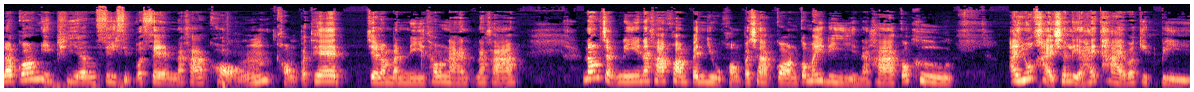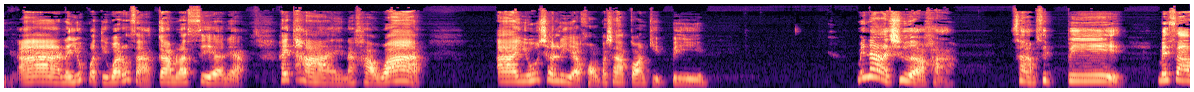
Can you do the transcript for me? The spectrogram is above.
แล้วก็มีเพียง 40%นะคะของของประเทศเยอรมนีเท่านั้นนะคะ นอกจากนี้นะคะความเป็นอยู่ของประชากรก็ไม่ดีนะคะก็คืออายุไขเฉลี่ยให้ทายว่ากี่ปี อ่า ในยุคปฏิวัติอุตสาหกรรมรัสเซียเนี่ยให้ทายนะคะว่าอายุเฉลี่ยของประชากรกี่ปี ไม่น่าเชื่อค่ะสามสิบปี ไม่ทราบ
